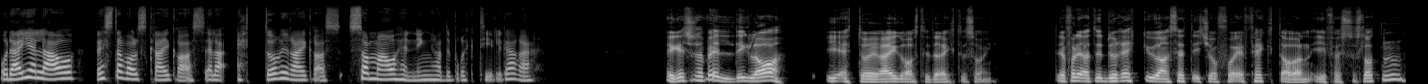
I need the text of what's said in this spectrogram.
Og det gjelder også Westervolds reigras, eller ettårig reigras, som meg og Henning hadde brukt tidligere. Jeg er ikke så veldig glad i ettårig reigras til direktesåing. Det er fordi at du rekker uansett ikke å få effekt av den i førsteslåtten,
